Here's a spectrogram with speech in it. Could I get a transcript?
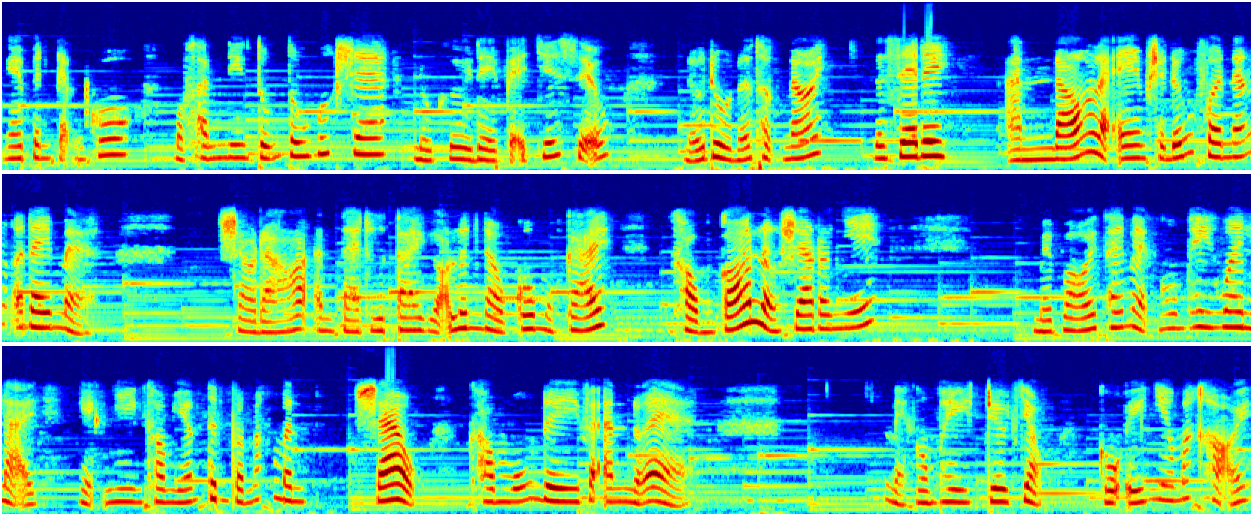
ngay bên cạnh cô, một thanh niên tuấn tú bước ra, nụ cười đầy vẻ chế xỉu. Nửa đùa nửa thật nói, lên xe đi, anh đoán là em sẽ đứng phơi nắng ở đây mà. Sau đó anh ta đưa tay gõ lên đầu cô một cái, không có lần sau đâu nhé. Mẹ bói thấy mặt Ngôn Hy quay lại, ngạc nhiên không dám tin vào mắt mình. Sao? Không muốn đi với anh nữa à? Mẹ Ngôn Hy trêu chọc, cố ý nheo mắt hỏi,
